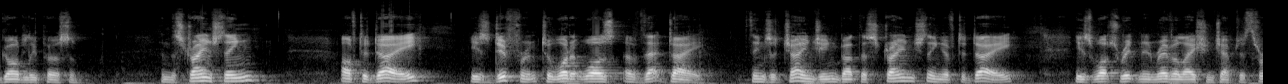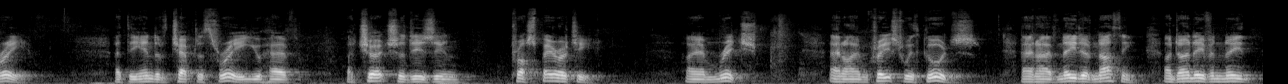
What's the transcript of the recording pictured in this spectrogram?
godly person. And the strange thing of today is different to what it was of that day. Things are changing, but the strange thing of today is what's written in Revelation chapter 3. At the end of chapter 3, you have a church that is in prosperity. I am rich and I am increased with goods and I have need of nothing. I don't even need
